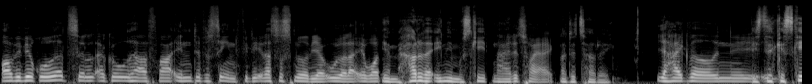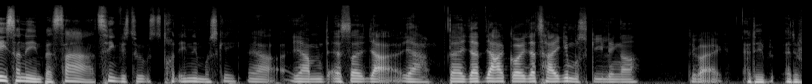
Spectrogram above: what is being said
Og vi vil råde jer til at gå ud herfra, inden det er for sent, fordi ellers så smider vi jer ud. Eller, what? Jamen, har du været inde i måske? Nej, det tør jeg ikke. Nå, det tør du ikke. Jeg har ikke været inde i... Hvis det kan ske sådan en bazar, tænk hvis du trådte ind i moské. Ja, jamen, altså, jeg, ja, der, jeg, jeg, går, jeg tager ikke måske længere. Det gør jeg ikke. Er det, er det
